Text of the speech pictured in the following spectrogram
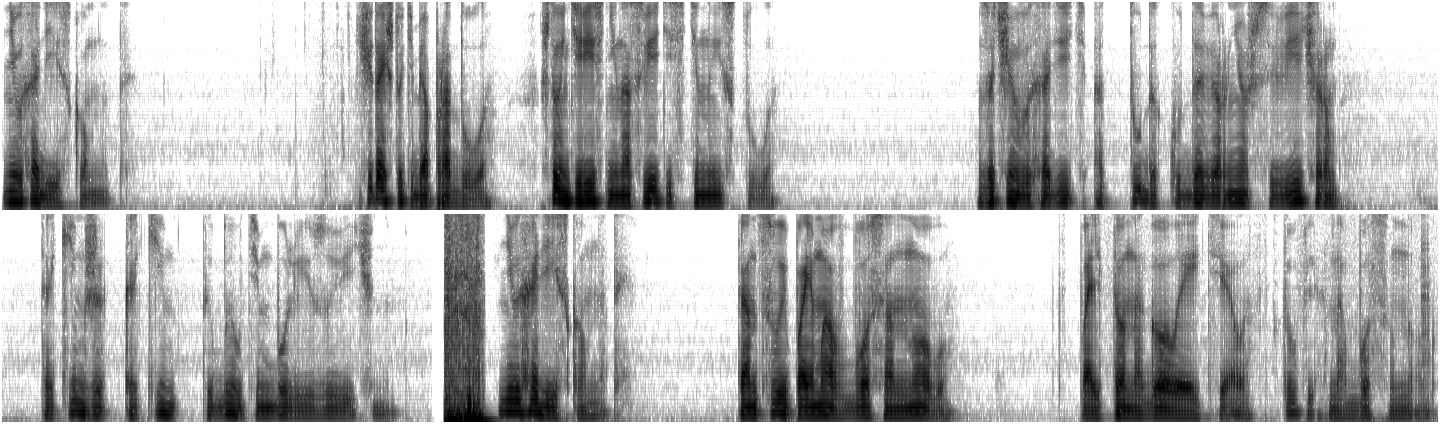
Не выходи из комнаты. Считай, что тебя продуло. Что интересней на свете стены и стула. Зачем выходить оттуда, куда вернешься вечером, таким же, каким ты был, тем более изувеченным? Не выходи из комнаты. Танцуй, поймав босса нову. В пальто на голое тело, в туфлях на босу ногу.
